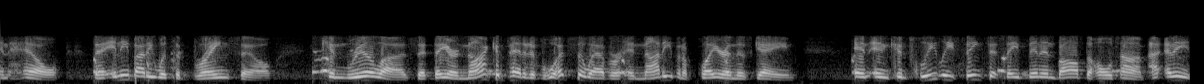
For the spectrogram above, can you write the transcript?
in hell that anybody with a brain cell can realize that they are not competitive whatsoever and not even a player in this game, and and completely think that they've been involved the whole time. I, I mean,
